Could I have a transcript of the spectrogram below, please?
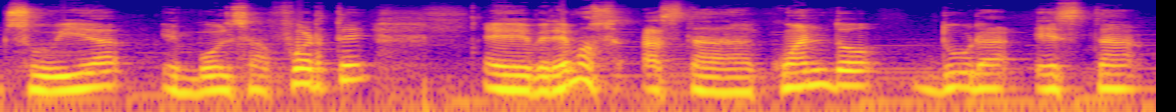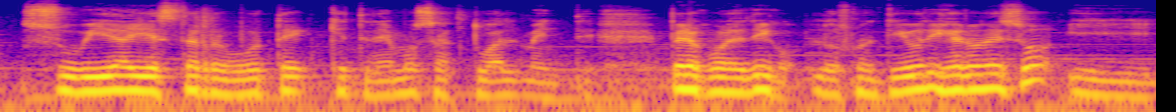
subida en bolsa fuerte. Eh, veremos hasta cuándo dura esta subida y este rebote que tenemos actualmente. Pero como les digo, los cuantitativos dijeron eso y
